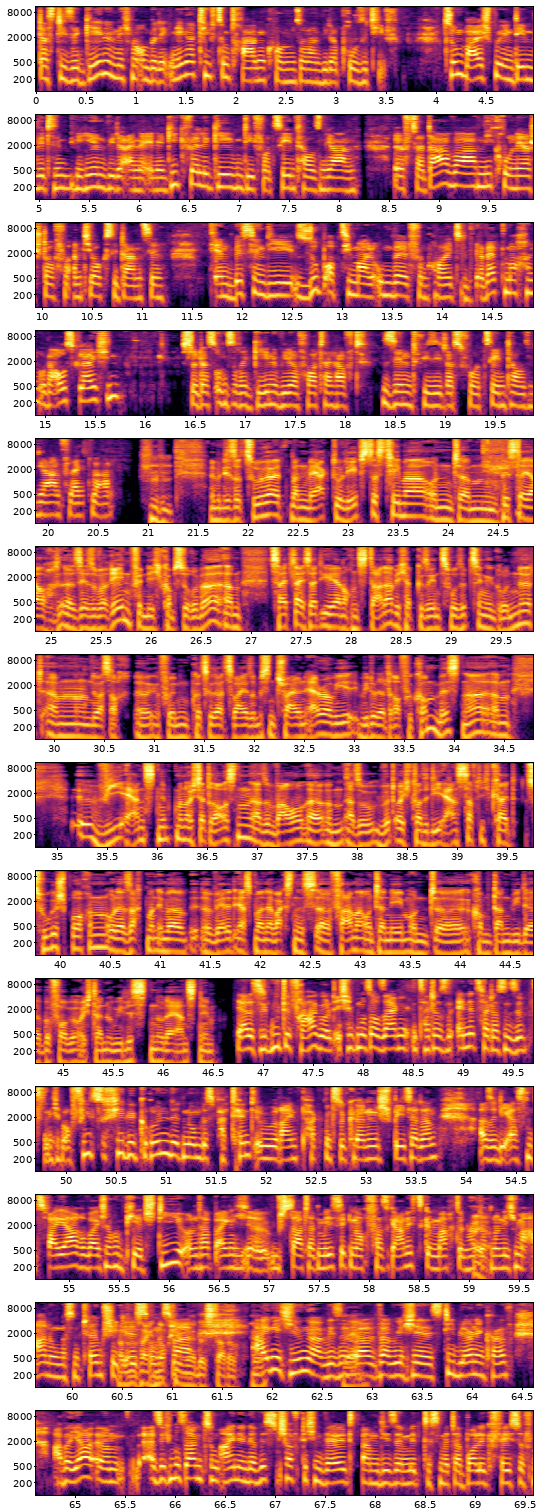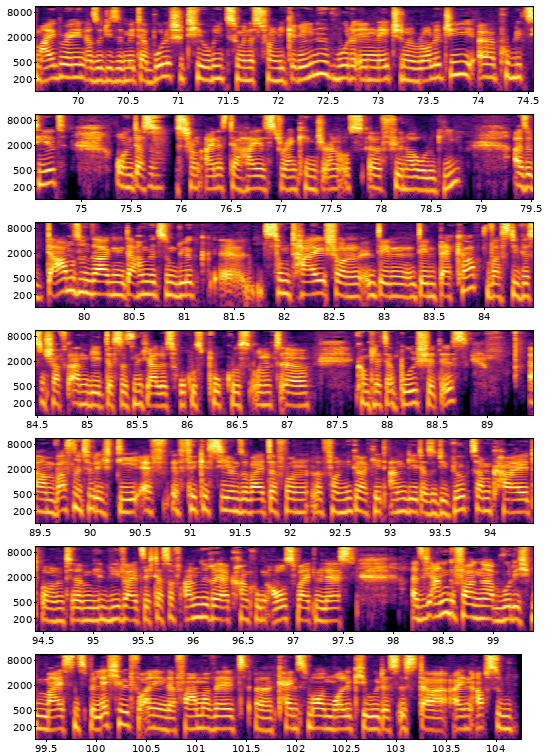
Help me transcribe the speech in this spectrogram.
dass diese Gene nicht mehr unbedingt negativ zum Tragen kommen, sondern wieder positiv. Zum Beispiel, indem wir dem Gehirn wieder eine Energiequelle geben, die vor 10.000 Jahren öfter da war, Mikronährstoffe, Antioxidantien, die ein bisschen die suboptimale Umwelt von heute wieder wettmachen oder ausgleichen, sodass unsere Gene wieder vorteilhaft sind, wie sie das vor 10.000 Jahren vielleicht waren. Wenn man dir so zuhört, man merkt, du lebst das Thema und ähm, bist da ja auch äh, sehr souverän, finde ich, kommst du rüber. Ähm, zeitgleich seid ihr ja noch ein Startup. Ich habe gesehen, 2017 gegründet. Ähm, du hast auch äh, vorhin kurz gesagt, es war ja so ein bisschen Trial and Error, wie, wie du da drauf gekommen bist. Ne? Ähm, wie ernst nimmt man euch da draußen? Also warum, äh, ähm, also wird euch quasi die Ernsthaftigkeit zugesprochen oder sagt man immer, äh, werdet erstmal ein erwachsenes äh, Pharmaunternehmen und äh, kommt dann wieder, bevor wir euch dann irgendwie listen oder ernst nehmen? Ja, das ist eine gute Frage und ich muss auch sagen, 2000, Ende 2017, ich habe auch viel zu viel gegründet, nur um das Patent irgendwie reinpacken zu können später dann. Also die ersten zwei Jahre war ich noch im PhD und habe eigentlich äh, Startup-mäßig noch fast gar nichts gemacht und hatte ah, ja. auch noch nicht mal Ahnung, was ein Termsheet also ist. eigentlich noch jünger, das Startup. Ja. Eigentlich jünger, wir sind ja. äh, war wirklich eine Steep Learning Curve. Aber ja, ähm, also ich muss sagen, zum einen in der wissenschaftlichen Welt ähm, diese mit das Metabolic Face of Migraine, also diese metabolische Theorie zumindest von Migräne, wurde in Nature Neurology äh, publiziert und das ist schon eines der highest ranking Journals äh, für Neurologie. Also da muss man sagen, da haben wir zum Glück äh, zum Teil schon den, den Backup, was die Wissenschaft angeht, dass es nicht alles Hokuspokus und äh, kompletter Bullshit ist. Ähm, was natürlich die Efficacy und so weiter von, von Migraket angeht, also die Wirksamkeit und ähm, inwieweit sich das auf andere Erkrankungen ausweiten lässt. Als ich angefangen habe, wurde ich meistens belächelt, vor allem in der Pharmawelt. Äh, kein Small Molecule, das ist da ein absolut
